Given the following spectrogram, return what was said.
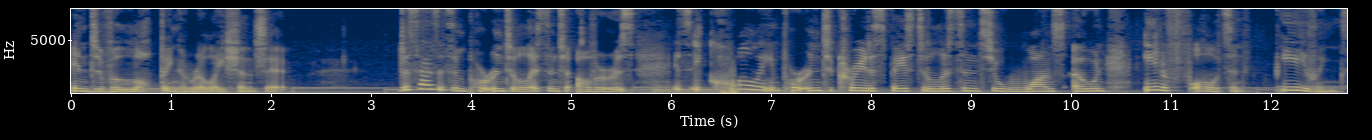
in developing a relationship. Just as it's important to listen to others, it's equally important to create a space to listen to one's own inner thoughts and feelings.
